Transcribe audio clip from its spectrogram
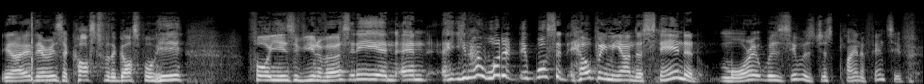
you know, there is a cost for the gospel here four years of university, and, and you know what? It, it wasn't helping me understand it more. It was, it was just plain offensive.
